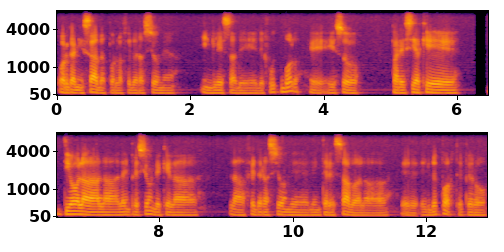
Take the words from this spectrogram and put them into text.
organizada por la Federación eh, Inglesa de, de Fútbol. Eh, eso parecía que dio la, la, la impresión de que la, la federación le, le interesaba el, el deporte, pero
